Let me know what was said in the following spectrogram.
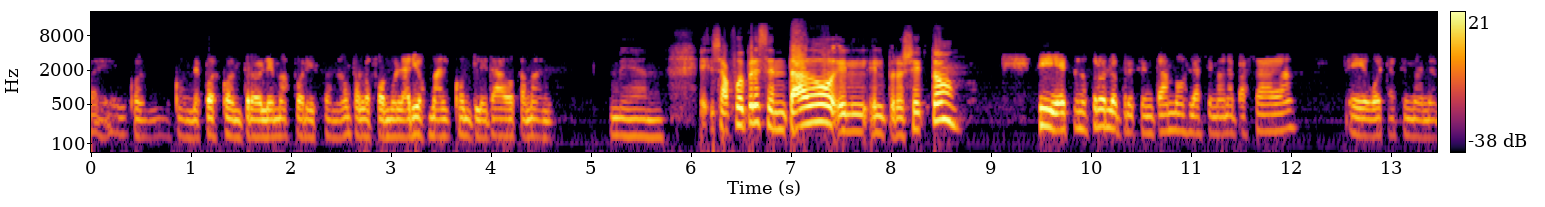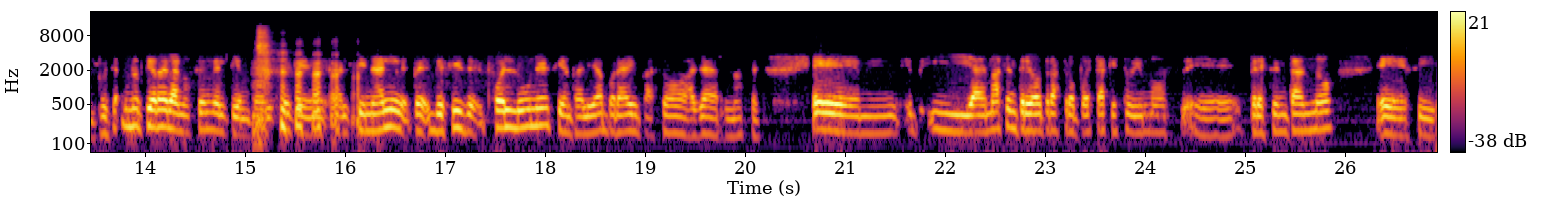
eh, con, después con problemas por eso, ¿no? Por los formularios mal completados a mano. Bien. Eh, ¿Ya fue presentado el, el proyecto? Sí, eso nosotros lo presentamos la semana pasada eh, o esta semana. Pues uno pierde la noción del tiempo. Dice que al final decís, fue el lunes y en realidad por ahí pasó ayer, no sé. Eh, y además, entre otras propuestas que estuvimos eh, presentando, eh, sí,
